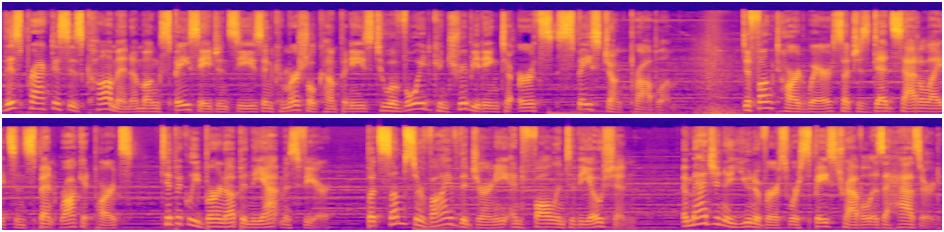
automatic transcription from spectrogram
This practice is common among space agencies and commercial companies to avoid contributing to Earth's space junk problem. Defunct hardware, such as dead satellites and spent rocket parts, typically burn up in the atmosphere, but some survive the journey and fall into the ocean. Imagine a universe where space travel is a hazard,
